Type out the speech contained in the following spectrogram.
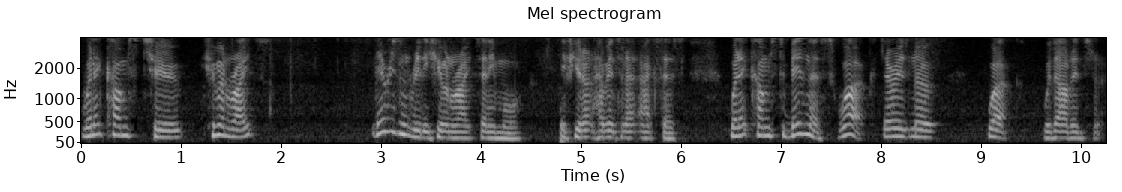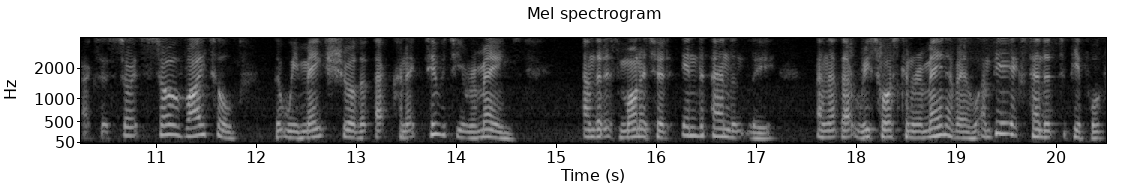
when it comes to human rights, there isn't really human rights anymore if you don't have internet access. When it comes to business, work, there is no work without internet access. So it's so vital that we make sure that that connectivity remains and that it's monitored independently and that that resource can remain available and be extended to people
